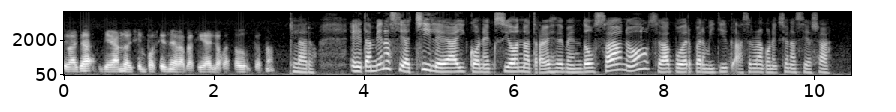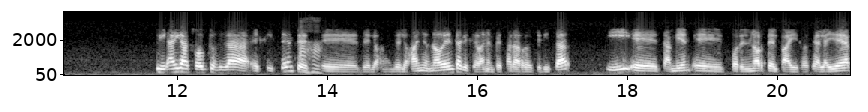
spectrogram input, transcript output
se vaya llegando al 100% de la capacidad de los gasoductos, ¿no? Claro. Eh, también hacia Chile hay conexión a través de Mendoza, ¿no? Se va a poder permitir hacer una conexión hacia allá. Sí, hay gasoductos ya existentes eh, de, los, de los años 90 que se van a empezar a reutilizar. y eh, también eh, por el norte del país. O sea, la idea,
